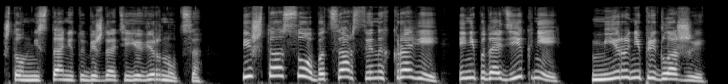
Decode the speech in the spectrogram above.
что он не станет убеждать ее вернуться. И что особо царственных кровей, и не подойди к ней, мира не предложи.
